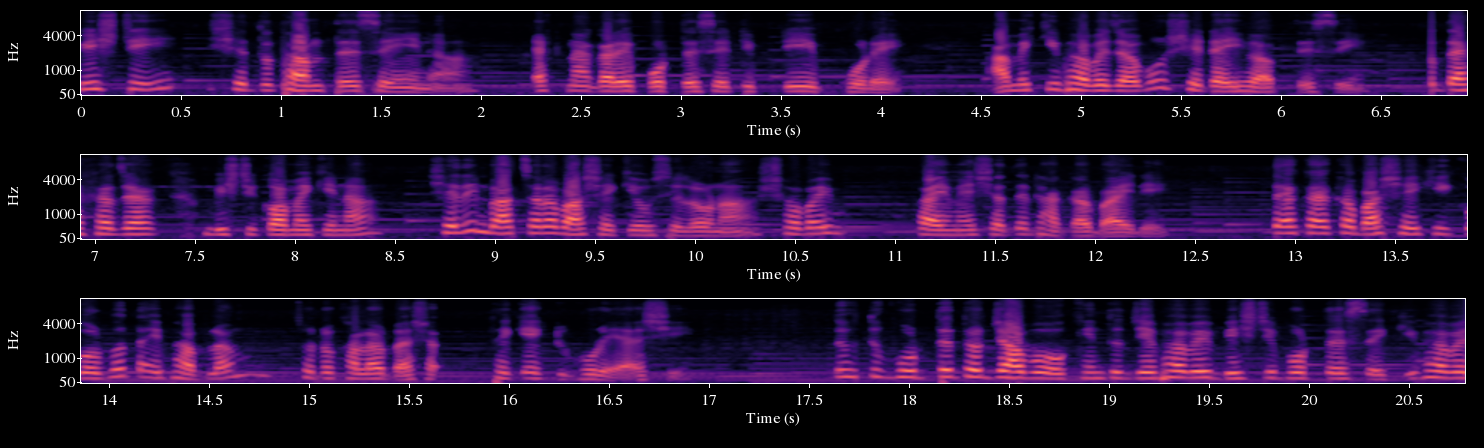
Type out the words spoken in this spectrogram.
বৃষ্টি, সে তো থামতেছেই না। এক নাগারে পড়তেছে টিপ টিপ করে। আমি কীভাবে যাব সেটাই ভাবতেছি। তো দেখা যাক বৃষ্টি কমে কিনা। সেদিন বাচ্চারা বাসায় কেউ ছিল না। সবাই ফাইমের সাথে ঢাকার বাইরে। তো একা একা বাসায় কি করব তাই ভাবলাম ছোট খালার বাসা থেকে একটু ঘুরে আসি। তো ঘুরতে তো যাব, কিন্তু যেভাবে বৃষ্টি পড়তেছে, কীভাবে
